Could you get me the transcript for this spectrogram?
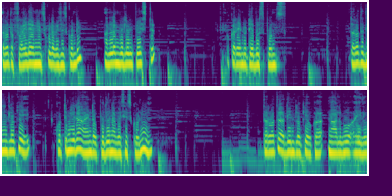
తర్వాత ఫ్రైడ్ ఆనియన్స్ కూడా వేసేసుకోండి. అల్లం వెల్లుల్లి పేస్ట్ ఒక రెండు టేబుల్ స్పూన్స్. తర్వాత దీంట్లోకి కొత్తిమీర అండ్ పుదీనా వేసేసుకొని తర్వాత దీంట్లోకి ఒక నాలుగు ఐదు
